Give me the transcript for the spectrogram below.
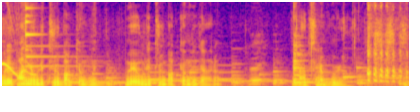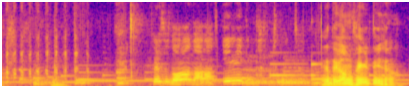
우리 반에 우리 둘밖에 없는 거왜 우리 둘밖에 없는지 알아? 왜? 나도 잘 몰라 그래서 너랑 나랑 1, 2등 다투고 있잖아. 그러니까 내가 항상 1등이잖아.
